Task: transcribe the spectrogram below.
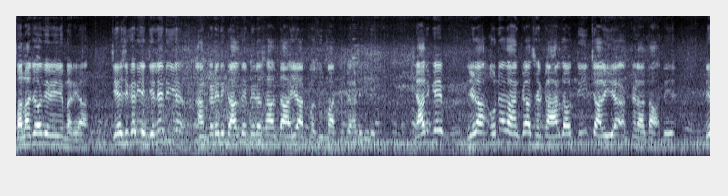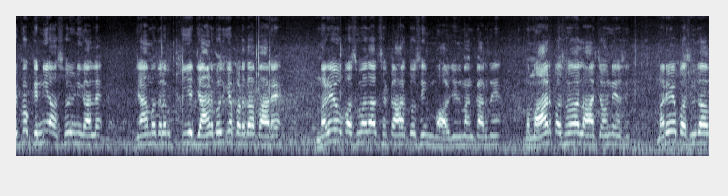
ਬਲਾਚੌਰ ਦੇ ਏਰੀਏ ਮਰਿਆ। ਜੇ ਅਸੀਂ ਕਰੀਏ ਜ਼ਿਲ੍ਹੇ ਦੀ ਅੰਕੜੇ ਦੀ ਗੱਲ ਤੇ ਮੇਰੇ ਸਾਲ 10000 ਪਸ਼ੂ ਮਰ ਚੁੱਕੇ ਸਾਡੇ ਜ਼ਿਲ੍ਹੇ ਜਦ ਕਿ ਜਿਹੜਾ ਉਹਨਾਂ ਦਾ ਅੰਕੜਾ ਸਰਕਾਰ ਦਾ ਉਹ 30-40 ਅੰਕੜਾ ਦੱਸਦੇ ਆ। ਦੇਖੋ ਕਿੰਨੀ ਹਾਸੋ ਗੱਲ ਹੈ। ਜਾਂ ਮਤਲਬ ਕੀ ਇਹ ਜਾਣਬੁੱਝ ਕੇ ਪਰਦਾ ਪਾ ਰਿਹਾ ਹੈ। ਮਰੇ ਹੋਏ ਪਸ਼ੂਆਂ ਦਾ ਸਰਕਾਰ ਤੋਂ ਅਸੀਂ ਮੁਆਵਜ਼ੇ ਦੀ ਮੰਗ ਕਰਦੇ ਹਾਂ। ਬਿਮਾਰ ਪਸ਼ੂਆਂ ਦਾ ਇਲਾਜ ਚਾਹੁੰਦੇ ਹਾਂ ਅਸੀਂ। ਮਰੇ ਹੋਏ ਪਸ਼ੂ ਦਾ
